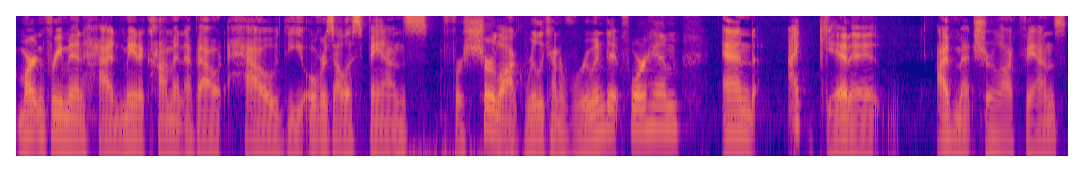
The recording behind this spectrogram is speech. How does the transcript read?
martin freeman had made a comment about how the overzealous fans for sherlock really kind of ruined it for him and i get it. I've met sherlock fans.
